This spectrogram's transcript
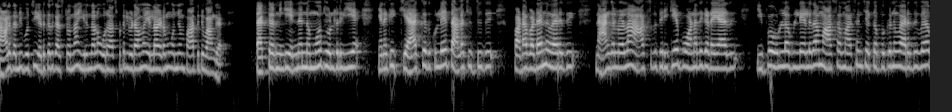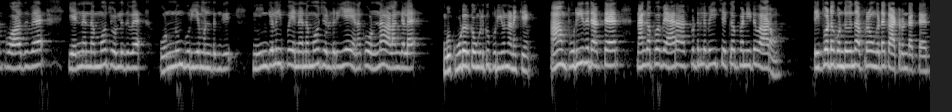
நாலு தள்ளி போச்சு எடுக்கிறது கஷ்டம் தான் இருந்தாலும் ஒரு ஹாஸ்பிட்டல் விடாமல் எல்லா இடமும் கொஞ்சம் பார்த்துட்டு வாங்க. டாக்டர் நீங்கள் என்னென்னமோ சொல்கிறீங்க எனக்கு கேட்கறதுக்குள்ளே தலை சுற்றுது படபடன்னு வருது. நாங்களெல்லாம் ஆஸ்பத்திரிக்கே போனது கிடையாது. இப்போ உள்ள பிள்ளைகள் தான் மாதம் மாதம் செக்கப்புக்குன்னு வருதுவே போதுவே என்னென்னமோ சொல்லுதுவே. ஒன்றும் புரிய மாட்டேங்கு நீங்களும் இப்போ என்னென்னமோ சொல்கிறீங்க எனக்கு ஒன்றும் அலங்கலை. உங்கள் கூட இருக்கவங்களுக்கு புரியும்னு நினைக்கேன். ஆ புரியுது டாக்டர். நாங்கள் இப்போ வேறு ஹாஸ்பிட்டலில் போய் செக்அப் பண்ணிட்டு வரோம். ரிப்போர்ட்டை கொண்டு வந்து அப்புறம் உங்கள்கிட்ட காட்டுறோம் டாக்டர்.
